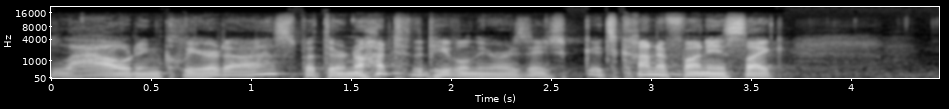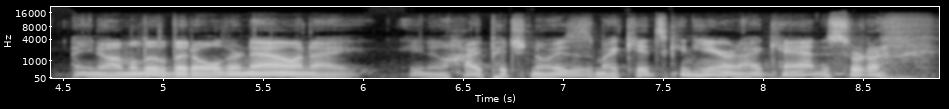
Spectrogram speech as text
loud and clear to us, but they're not to the people in the organization. It's kind of funny. It's like, you know, I'm a little bit older now and I, you know, high pitched noises my kids can hear and I can't. It's sort of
